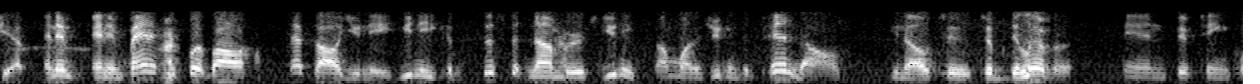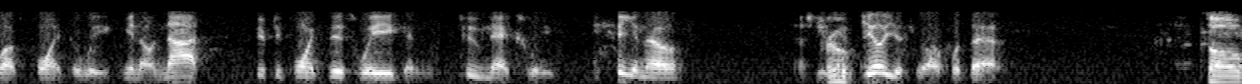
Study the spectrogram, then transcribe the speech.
ship. And in and in fantasy football, that's all you need. You need consistent numbers. You need someone that you can depend on, you know, to to deliver 10, 15 plus points a week. You know, not 50 points this week and two next week. you know, That's you true. can kill yourself with that. So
